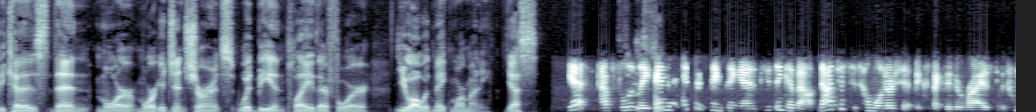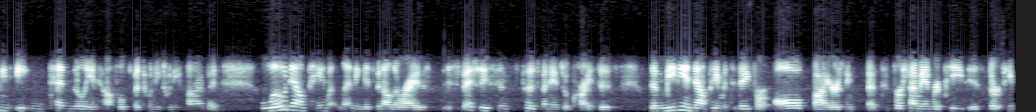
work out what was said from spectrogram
because then more mortgage insurance would be in play. Therefore, you all would make more money. Yes? Yes, absolutely. And the interesting thing is, you think about not just is home ownership expected to rise between 8 and 10 million households by 2025, but low down payment lending has been on the rise, especially since post financial crisis. The median down payment today for all buyers, and uh, that's first time and repeat, is 13%.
